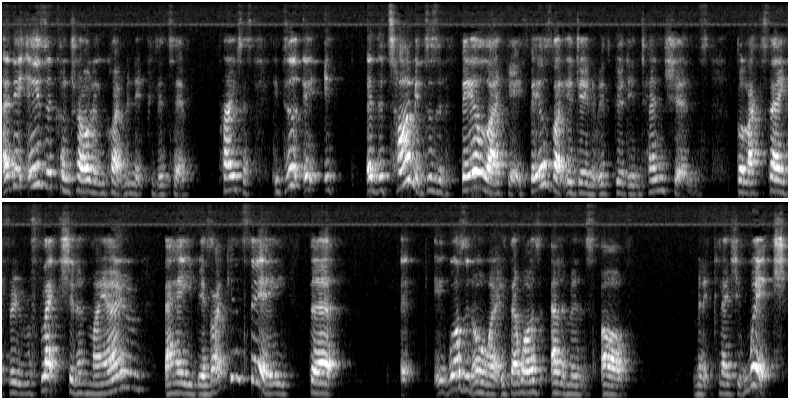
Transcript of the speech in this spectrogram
And it is a controlling, quite manipulative process. It does it, it at the time it doesn't feel like it. It feels like you're doing it with good intentions. But like I say, through reflection of my own behaviours, I can see that it, wasn't always. There was elements of manipulation, which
